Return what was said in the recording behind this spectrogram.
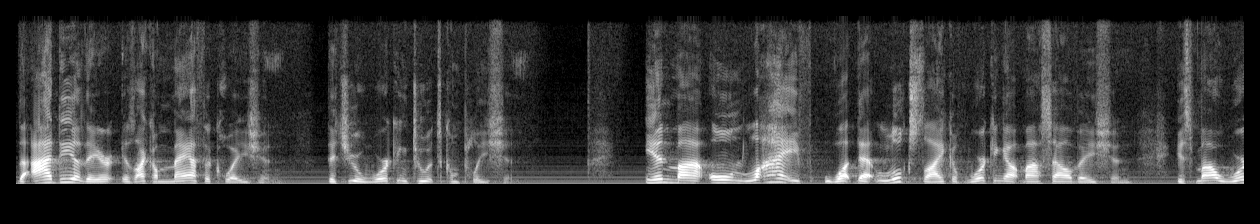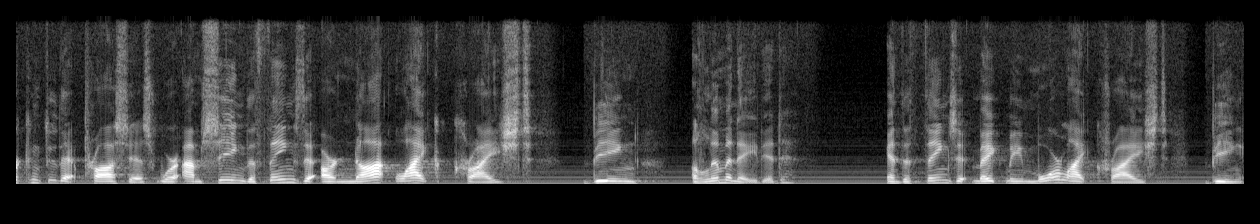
The idea there is like a math equation that you're working to its completion. In my own life, what that looks like of working out my salvation is my working through that process where I'm seeing the things that are not like Christ being eliminated and the things that make me more like Christ being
